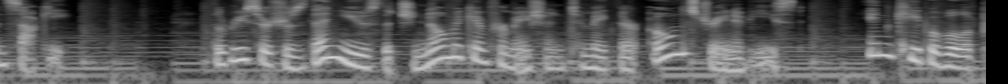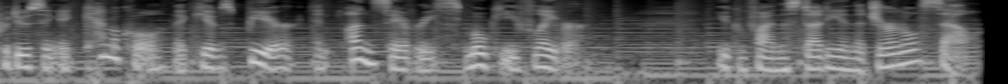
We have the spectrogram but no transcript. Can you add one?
and sake. The researchers then used the genomic information to make their own strain of yeast, incapable of producing a chemical that gives beer an unsavory, smoky flavor. You can find the study in the journal Cell.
